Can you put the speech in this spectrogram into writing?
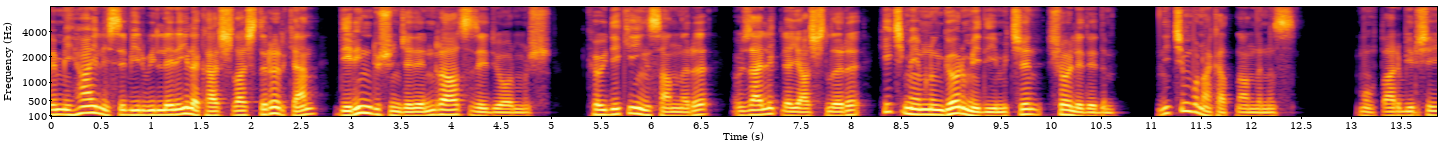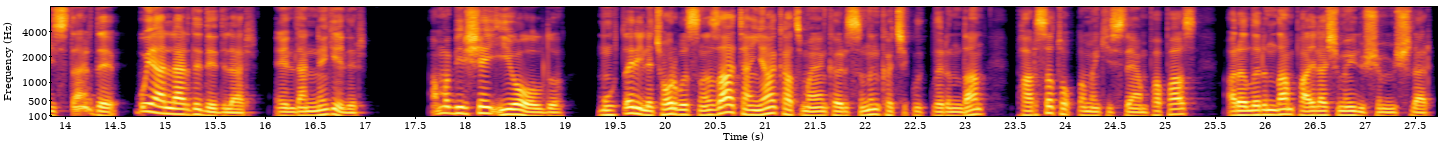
ve Mihailis'i birbirleriyle karşılaştırırken derin düşüncelerini rahatsız ediyormuş. Köydeki insanları, özellikle yaşlıları hiç memnun görmediğim için şöyle dedim. Niçin buna katlandınız? Muhtar bir şey ister de bu yerlerde dediler. Elden ne gelir? Ama bir şey iyi oldu. Muhtar ile çorbasına zaten yağ katmayan karısının kaçıklıklarından parsa toplamak isteyen papaz aralarından paylaşmayı düşünmüşler.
